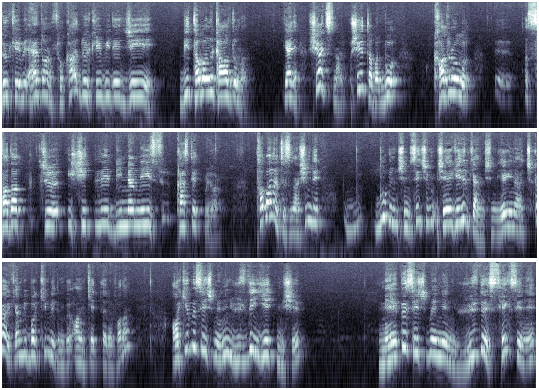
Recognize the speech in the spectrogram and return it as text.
dökebil Erdoğan sokağa dökebileceği bir tabanı kaldı mı? Yani şey açısından şey tabanı bu kadrolu e, Sadatçı, işitli bilmem neyi kastetmiyorum. Taban açısından şimdi bugün şimdi seçim şeye gelirken şimdi yayına çıkarken bir bakayım dedim bu anketlere falan. AKP seçmeninin yüzde yetmişi MHP seçmeninin yüzde sekseni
